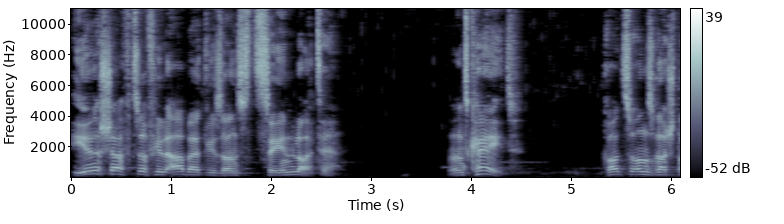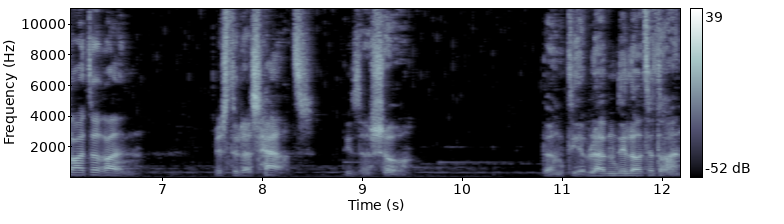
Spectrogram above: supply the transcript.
ihr schafft so viel Arbeit wie sonst zehn Leute. Und Kate, trotz unserer Streitereien, bist du das Herz dieser Show. Dank dir bleiben die Leute dran.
